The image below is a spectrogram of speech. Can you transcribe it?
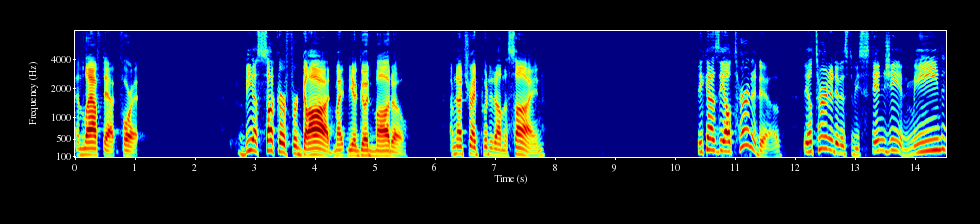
and laughed at for it. Be a sucker for God might be a good motto. I'm not sure I'd put it on the sign. Because the alternative, the alternative is to be stingy and mean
